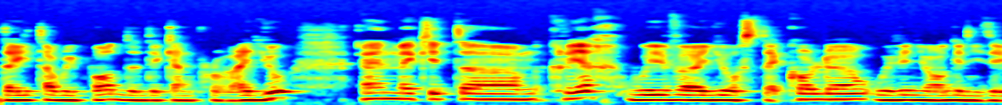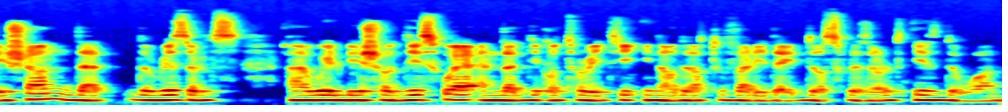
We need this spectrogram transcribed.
data report that they can provide you and make it um, clear with uh, your stakeholder within your organization that the results uh, will be shown this way and that the authority in order to validate those results is the one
